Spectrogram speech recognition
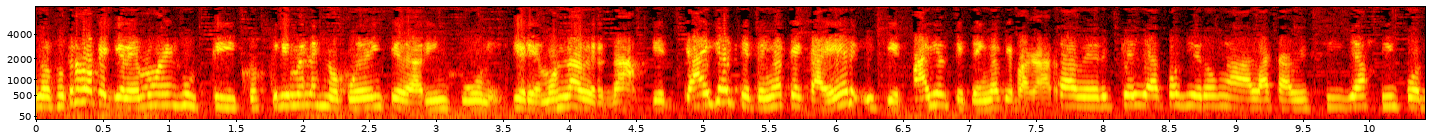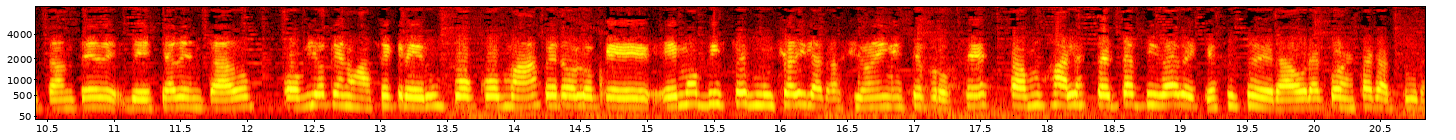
Nosotros lo que queremos es justicia. Los crímenes no pueden quedar impunes. Queremos la verdad. Que caiga el que tenga que caer y que pague el que tenga que pagar. Saber que ya cogieron a la cabecilla importante de, de este atentado, obvio que nos hace creer un poco más, pero lo que hemos visto es mucha dilatación en este proceso. Estamos a la expectativa de qué sucederá ahora con esta captura.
